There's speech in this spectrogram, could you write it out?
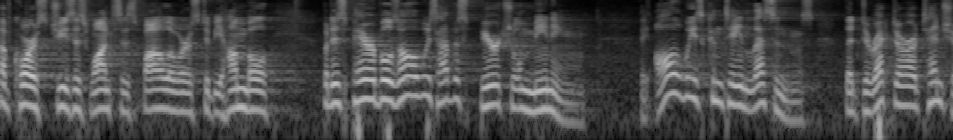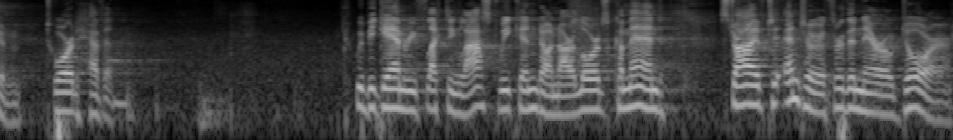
Of course, Jesus wants his followers to be humble, but his parables always have a spiritual meaning. They always contain lessons that direct our attention toward heaven. We began reflecting last weekend on our Lord's command strive to enter through the narrow door.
